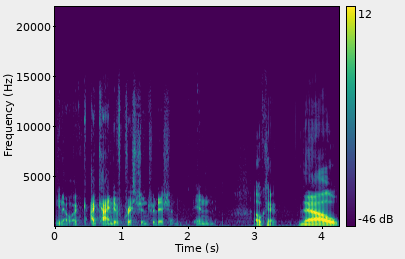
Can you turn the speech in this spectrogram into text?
you know, a, a kind of Christian tradition in Okay. Now,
